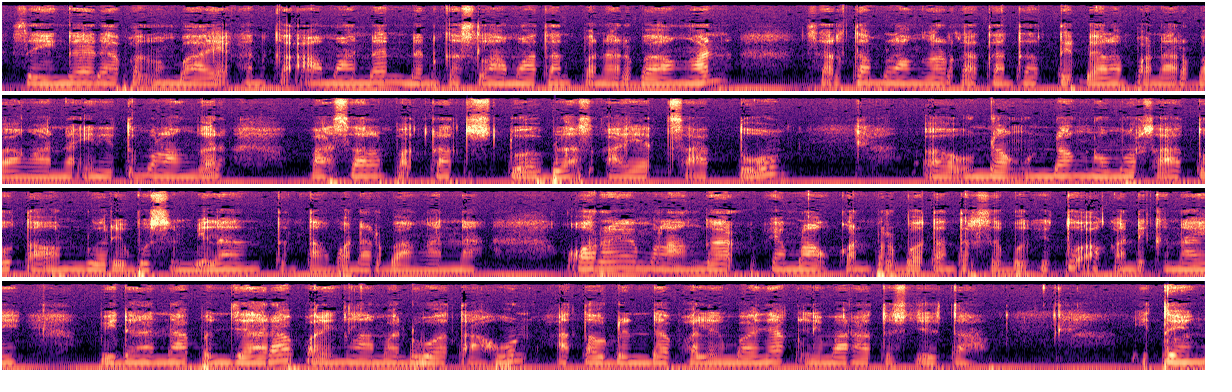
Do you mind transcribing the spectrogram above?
sehingga dapat membahayakan keamanan dan keselamatan penerbangan serta melanggar tata tertib dalam penerbangan. Nah, ini tuh melanggar pasal 412 ayat 1 uh, Undang-Undang Nomor 1 Tahun 2009 tentang penerbangan. Nah, orang yang melanggar yang melakukan perbuatan tersebut itu akan dikenai pidana penjara paling lama 2 tahun atau denda paling banyak 500 juta itu yang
